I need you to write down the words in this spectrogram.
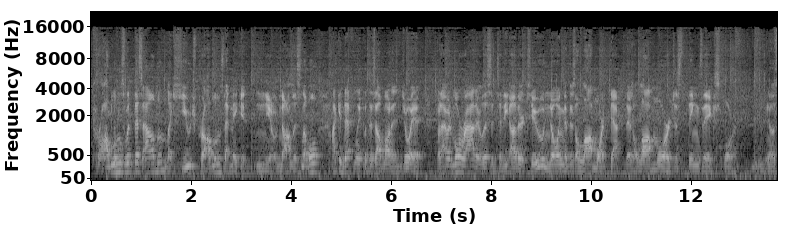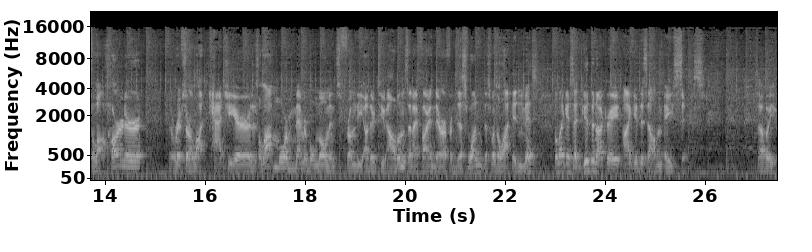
problems with this album, like huge problems that make it, you know, not listenable. I could definitely put this album on and enjoy it, but I would more rather listen to the other two, knowing that there's a lot more depth, there's a lot more just things they explore. Mm-hmm. You know, it's a lot harder, the riffs are a lot catchier, there's a lot more memorable moments from the other two albums than I find there are from this one. This one's a lot hit and miss, but like I said, good but not great. I give this album a 6. So how about you?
